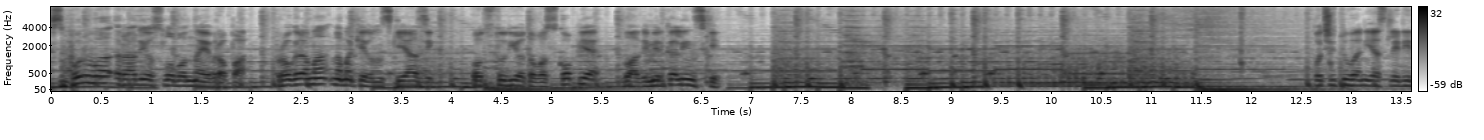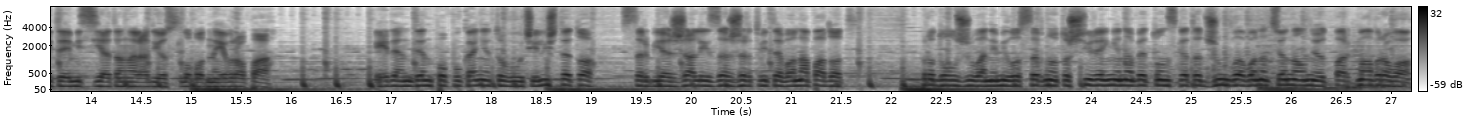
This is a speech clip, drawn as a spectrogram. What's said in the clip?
Зборува Радио Слободна Европа, програма на македонски јазик. Од студиото во Скопје, Владимир Калински. Почитувани ја следите емисијата на Радио Слободна Европа. Еден ден по пукањето во училиштето, Србија жали за жртвите во нападот. Продолжува немилосрдното ширење на бетонската џунгла во Националниот парк Маврово.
